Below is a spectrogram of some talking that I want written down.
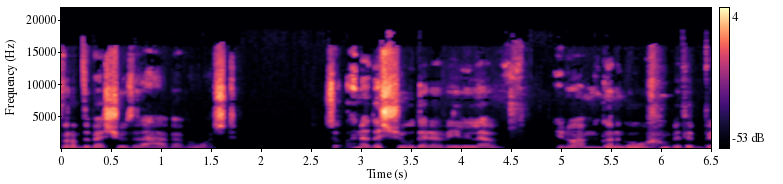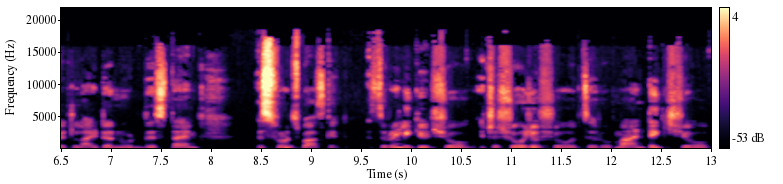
one of the best shows that I have ever watched. So another show that I really love, you know, I'm gonna go with a bit lighter note this time, is Fruits Basket. It's a really cute show. It's a shoujo show. It's a romantic show.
